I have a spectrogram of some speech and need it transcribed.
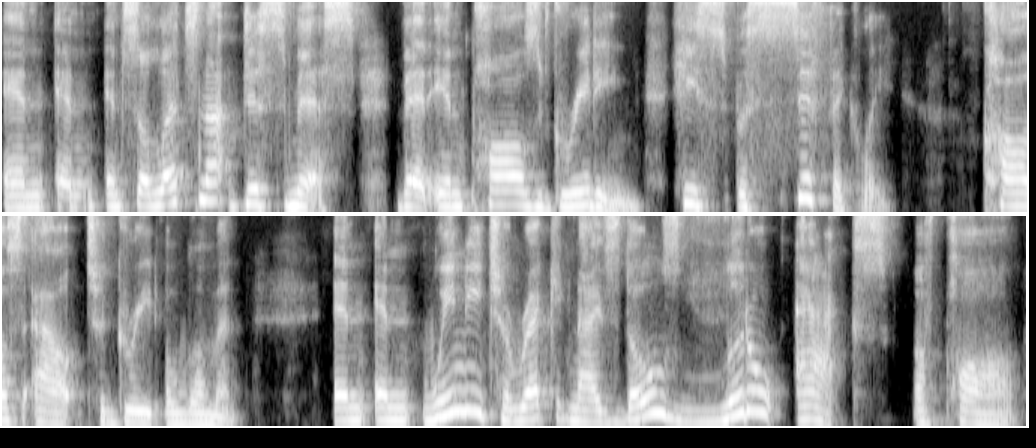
And, and, and so let's not dismiss that in Paul's greeting, he specifically calls out to greet a woman. And, and we need to recognize those little acts of Paul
